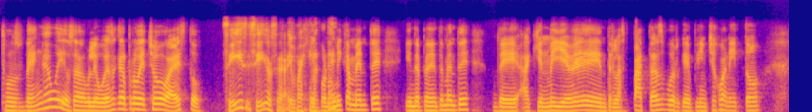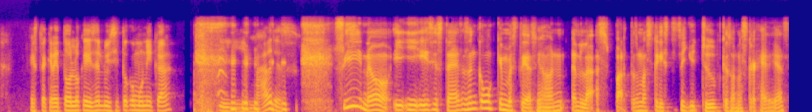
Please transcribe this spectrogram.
pues venga, güey. O sea, le voy a sacar provecho a esto. Sí, sí, sí. O sea, imagínate. Económicamente, independientemente de a quién me lleve entre las patas, porque pinche Juanito este cree todo lo que dice Luisito Comunica y madres. Sí, no, y, y, si ustedes hacen como que investigación en las partes más tristes de YouTube, que son las tragedias,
